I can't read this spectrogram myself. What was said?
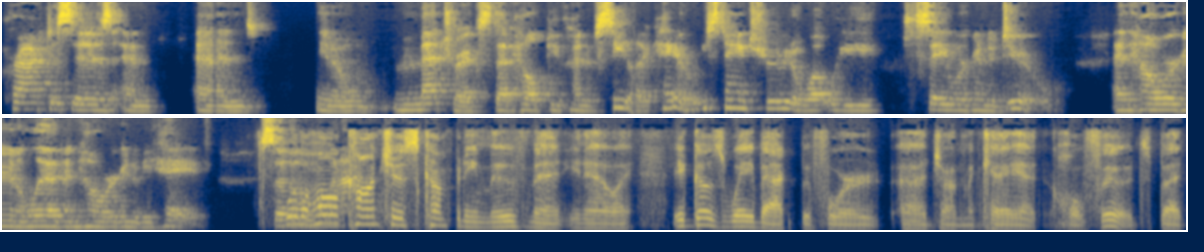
practices and and you know metrics that help you kind of see like hey are we staying true to what we say we're going to do and how we're going to live and how we're going to behave so well, the whole conscious company movement, you know, it goes way back before uh, John Mackey at Whole Foods. But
